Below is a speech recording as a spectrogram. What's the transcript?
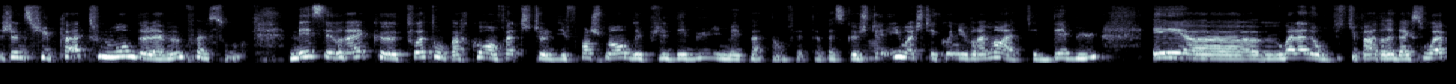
je ne suis pas tout le monde de la même façon. Mais c'est vrai que toi, ton parcours, en fait, je te le dis franchement, depuis le début, il m'épate, en fait. Parce que je te dis, moi, je t'ai connu vraiment à tes débuts. Et euh, voilà, donc, en plus, tu parles de rédaction web.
